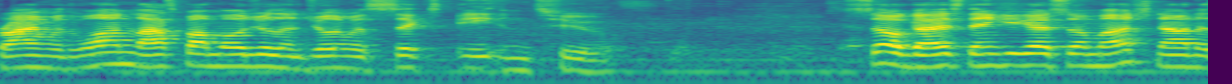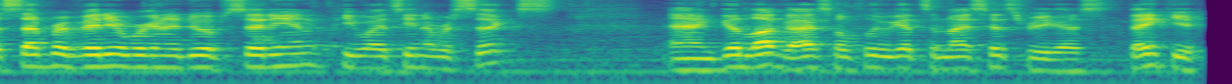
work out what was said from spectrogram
Brian with one. Last ball mojo. Then Julian with six, eight, and two. So guys, thank you guys so much. Now in a separate video, we're going to do Obsidian, PYT number six. And good luck, guys. Hopefully we get some nice hits for you guys. Thank you.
